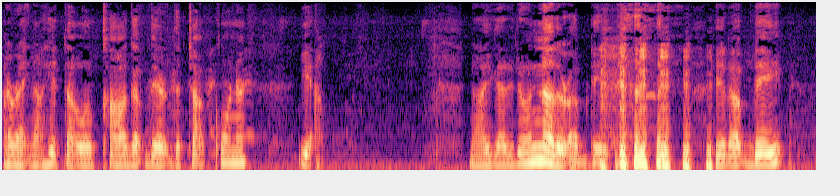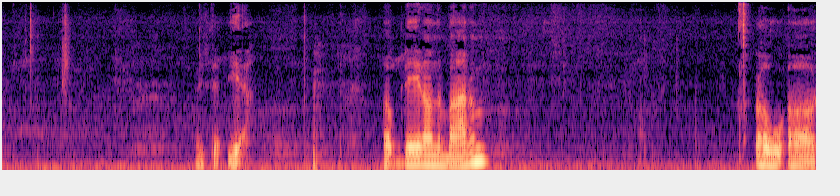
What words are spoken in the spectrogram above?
All right, now hit that little cog up there at the top corner. Yeah. Now you got to do another update. hit update. Right there, yeah. Update on the bottom. Oh, uh,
